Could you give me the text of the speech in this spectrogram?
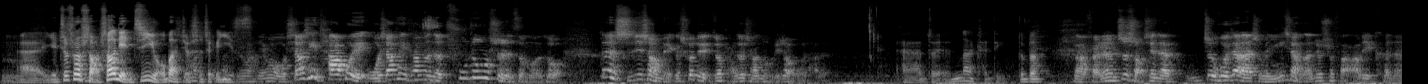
嗯。呃，也就是说少烧点机油吧，就是这个意思。因为我相信他会，我相信他们的初衷是这么做，但实际上每个车队都还是想努力照顾他的。哎、对，那肯定，对吧？那反正至少现在这会带来什么影响呢？就是法拉利可能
